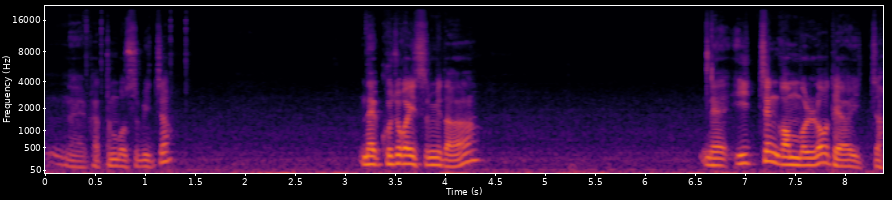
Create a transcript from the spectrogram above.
네, 같은 모습이죠. 네, 구조가 있습니다. 네, 2층 건물로 되어 있죠.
